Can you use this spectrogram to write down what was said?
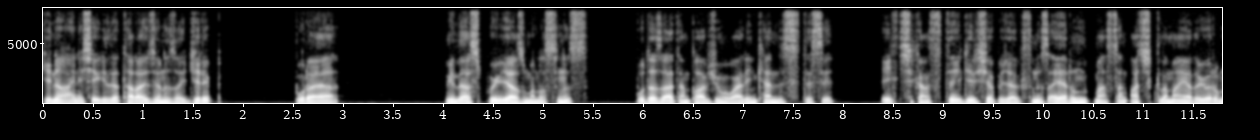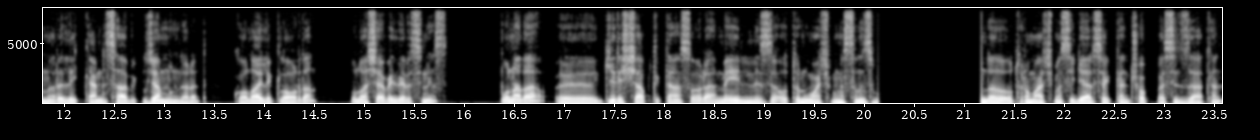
Yine aynı şekilde tarayıcınıza girip buraya Midas Puy yazmalısınız. Bu da zaten PUBG Mobile'in kendi sitesi. İlk çıkan siteye giriş yapacaksınız. Eğer unutmazsam açıklama ya da yorumlara linklerini sabitleyeceğim bunların. Kolaylıkla oradan ulaşabilirsiniz. Buna da e, giriş yaptıktan sonra mailinizi oturum açmalısınız. Bunda da oturum açması gerçekten çok basit zaten.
